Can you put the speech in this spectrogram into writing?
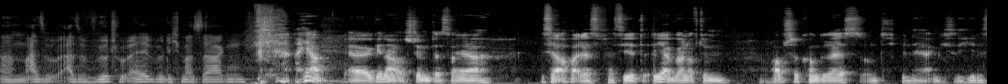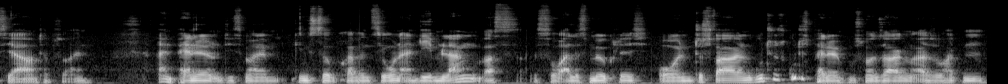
Ähm, also, also virtuell, würde ich mal sagen. Ach ja, äh, genau, stimmt. Das war ja, ist ja auch alles passiert. Ja, wir waren auf dem Hauptstadtkongress und ich bin ja eigentlich so jedes Jahr und habe so ein, ein Panel und diesmal ging es zur Prävention ein Leben lang. Was ist so alles möglich? Und das war ein gutes, gutes Panel, muss man sagen. Also hatten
